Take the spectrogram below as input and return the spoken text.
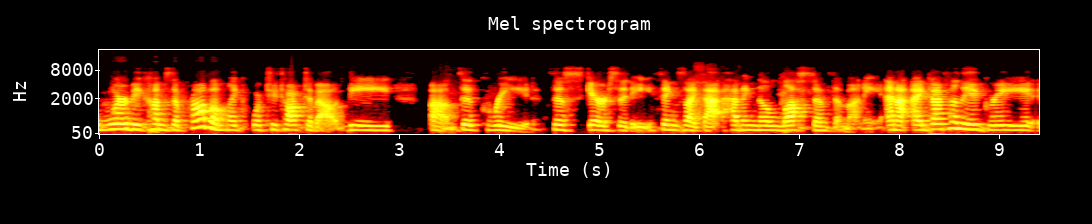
where becomes the problem like what you talked about the um, the greed the scarcity things like that having the lust of the money. And I, I definitely agree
